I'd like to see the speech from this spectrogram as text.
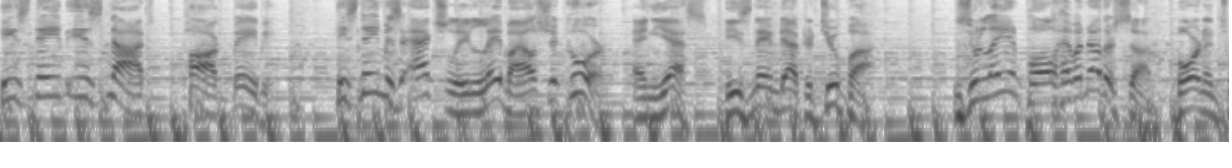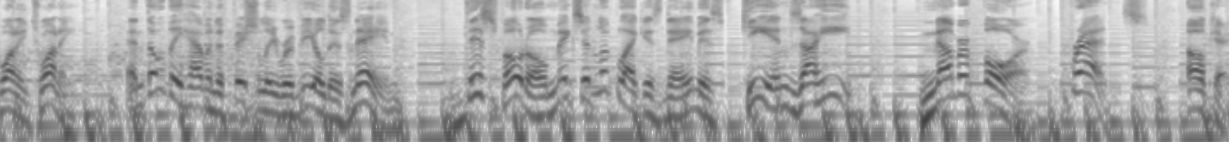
his name is not Pog Baby. His name is actually Lebail Shakur, and yes, he's named after Tupac. Zulay and Paul have another son, born in 2020, and though they haven't officially revealed his name, this photo makes it look like his name is Kian Zahid. Number 4. Friends. Okay,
